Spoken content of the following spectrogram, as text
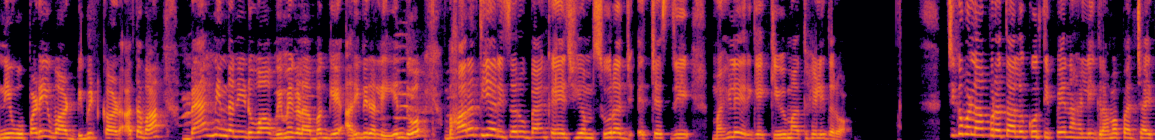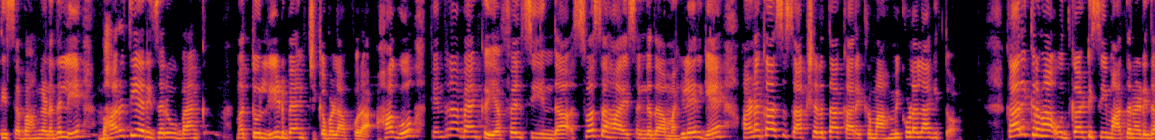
ನೀವು ಪಡೆಯುವ ಡೆಬಿಟ್ ಕಾರ್ಡ್ ಅಥವಾ ಬ್ಯಾಂಕ್ನಿಂದ ನೀಡುವ ವಿಮೆಗಳ ಬಗ್ಗೆ ಅರಿವಿರಲಿ ಎಂದು ಭಾರತೀಯ reserve bank AGM Suraj HSG ಮಹಿಳೆಯರಿಗೆ ಕಿವಿಮಾತು ಹೇಳಿದರು. ಚಿಕ್ಕಬಳ್ಳಾಪುರ ತಾಲೂಕು ತಿಪ್ಪೇನಹಳ್ಳಿ ಗ್ರಾಮ ಪಂಚಾಯಿತಿ ಸಭಾಂಗಣದಲ್ಲಿ ಭಾರತೀಯ ರಿಸರ್ವ್ ಬ್ಯಾಂಕ್ ಮತ್ತು ಲೀಡ್ ಬ್ಯಾಂಕ್ ಚಿಕ್ಕಬಳ್ಳಾಪುರ. ಹಾಗೂ ಕೆನರಾ ಬ್ಯಾಂಕ್ ಎಫ್ಎಲ್ಸಿಯಿಂದ ಸ್ವಸಹಾಯ ಸಂಘದ ಮಹಿಳೆಯರಿಗೆ ಹಣಕಾಸು ಸಾಕ್ಷರತಾ ಕಾರ್ಯಕ್ರಮ ಹಮ್ಮಿಕೊಳ್ಳಲಾಗಿತ್ತು. ಕಾರ್ಯಕ್ರಮ ಉದ್ಘಾಟಿಸಿ ಮಾತನಾಡಿದ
